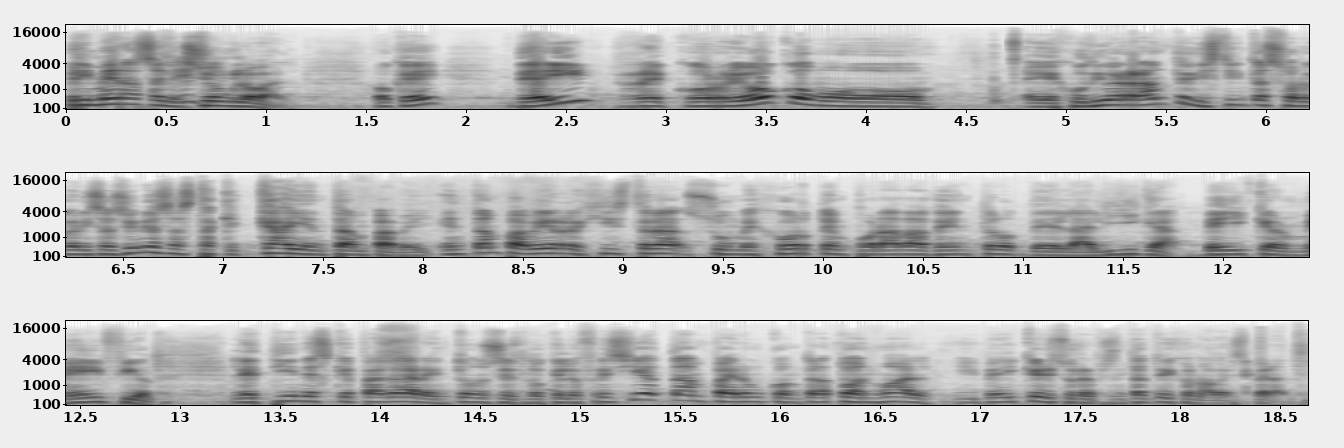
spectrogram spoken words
Primera selección global. ¿Ok? De ahí recorrió como eh, judío errante distintas organizaciones hasta que cae en Tampa Bay. En Tampa Bay registra su mejor temporada dentro de la liga, Baker Mayfield. Le tienes que pagar, entonces lo que le ofrecía Tampa era un contrato anual y Baker y su representante dijo, no, a ver, espérate.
